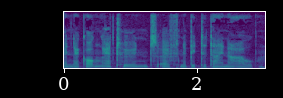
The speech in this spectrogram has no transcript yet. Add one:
Wenn der Gong ertönt, öffne bitte deine Augen.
